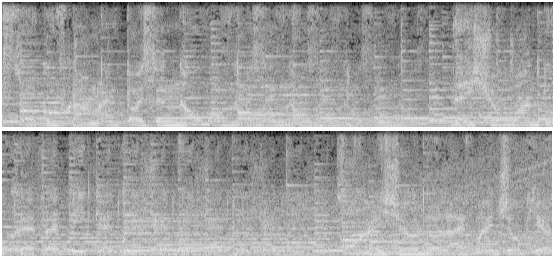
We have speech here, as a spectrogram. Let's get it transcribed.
stroke of hammer and toys and no more They sure want to have a had. Oh, I sure do life my job here.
